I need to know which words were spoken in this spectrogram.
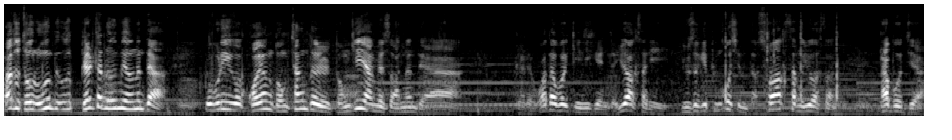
아주 돈 의미, 별다른 의미 없는데 그 우리 그 고향 동창들 동기하면서 왔는데 그래 오다 보니까 이게 이제 유학산이 유서 깊은 곳입니다. 소학산 유학산 다부지야.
